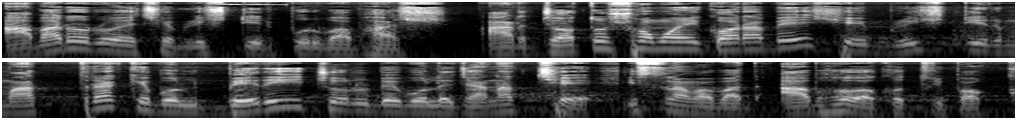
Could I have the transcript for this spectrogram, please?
আবারও রয়েছে বৃষ্টির পূর্বাভাস। আর যত সময় গড়াবে সেই বৃষ্টির মাত্রা কেবল বেড়েই চলবে বলে জানাচ্ছে ইসলামাবাদ আবহাওয়া কর্তৃপক্ষ।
